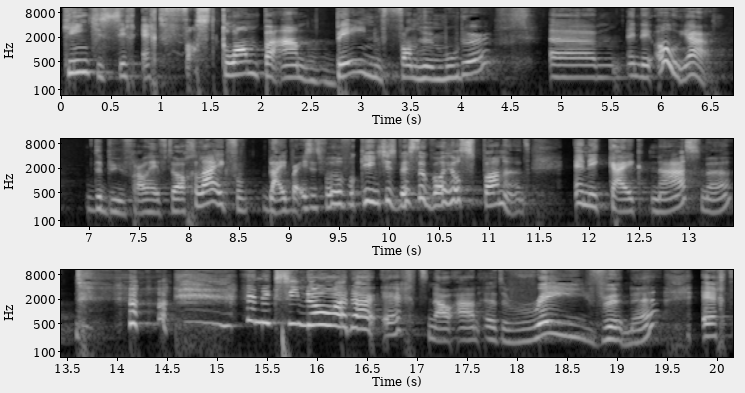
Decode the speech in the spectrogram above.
kindjes zich echt vastklampen aan het been van hun moeder. Um, en denk, oh ja, de buurvrouw heeft wel gelijk. Voor, blijkbaar is het voor heel veel kindjes best ook wel heel spannend. En ik kijk naast me. en ik zie Noah daar echt nou aan het raven. Hè? Echt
